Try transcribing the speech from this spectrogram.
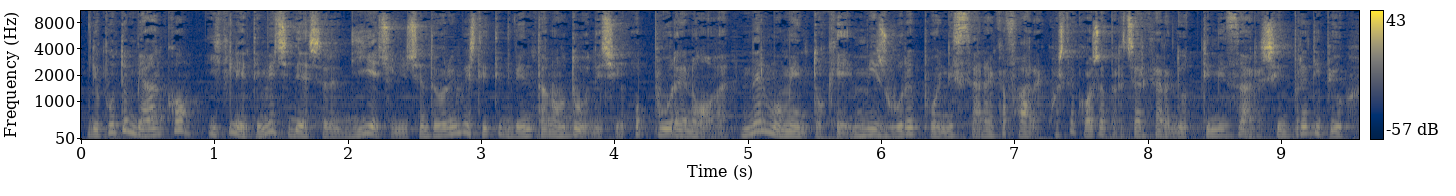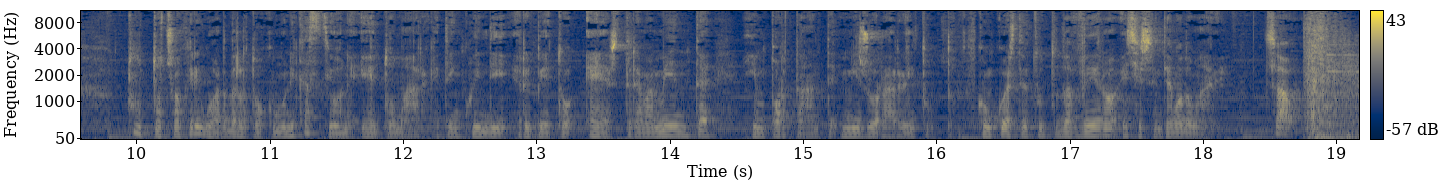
di punto in bianco i clienti invece di essere 10 o 100 euro investiti diventano 12 oppure 9. Nel momento che misuri puoi iniziare anche a fare queste cose per cercare di ottimizzare sempre di più tutto ciò che riguarda la tua comunicazione e il tuo marketing. Quindi, ripeto, è estremamente importante misurare il tutto. Con questo è tutto davvero e ci sentiamo domani. Ciao!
